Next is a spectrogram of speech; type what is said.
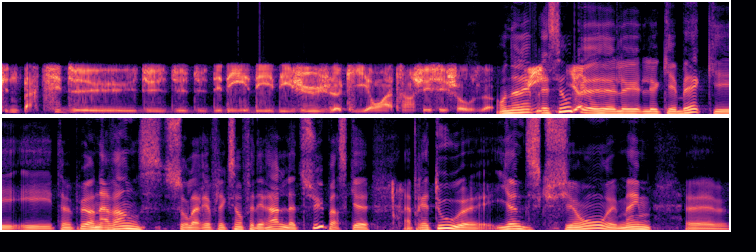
qu'une partie du, du, du, des, des, des juges là, qui ont à trancher ces choses-là. On a l'impression que le, le, Québec est, est, un peu en avance sur la réflexion fédérale là-dessus parce que, après tout, euh, il y a une discussion, et même euh,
